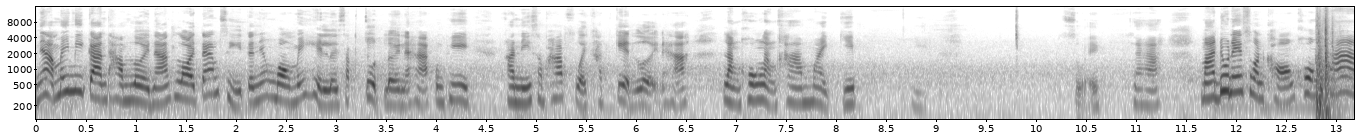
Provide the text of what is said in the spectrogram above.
เนี่ยไม่มีการทำเลยนะ รอยแต้มสีแต่ยังมองไม่เห็นเลยสักจุดเลยนะคะคุณพี่ คันนี้สภาพสวยคัดเกรดเลยนะคะ หลังโครงหลังคาใหม่กิฟสวยนะคะ มาดูในส่วนของโครงสร้าง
